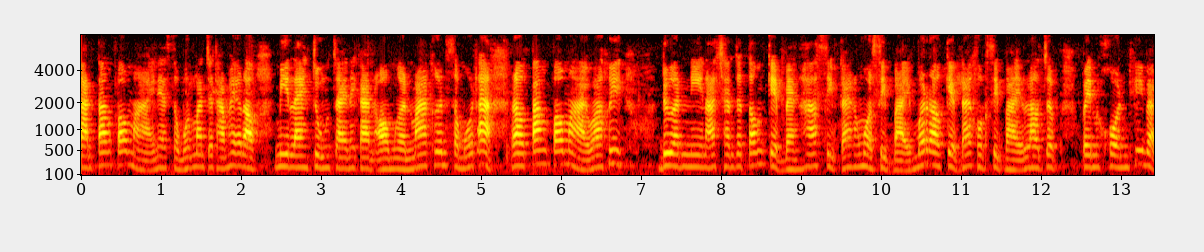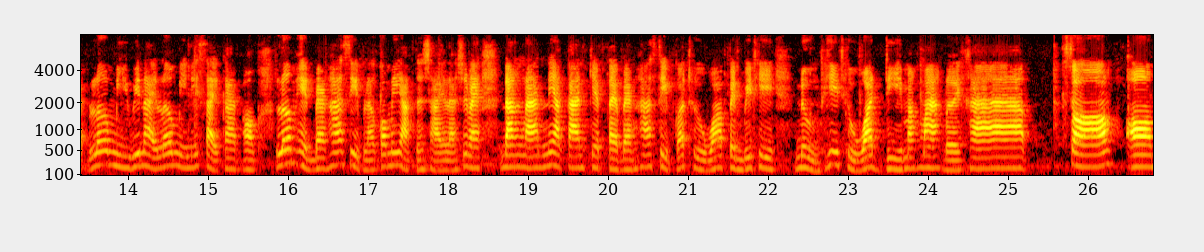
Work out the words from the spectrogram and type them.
การตั้งเป้าหมายเนี่ยสมมติมันจะทำให้เรามีแรงจูงใจในการออมเงินมากขึ้นสมมติอะเราตั้งเป้าหมายว่าเฮ้ยเดือนนี้นะ ฉันจะต้องเก็บแบงค์ห้าสิบได้ทั้งหมดสิบใบ เมื่อเราเก็บได้ครบสิบใบ เราจะเป็นคนที่แบบเริ่มมีวินัย เริ่มมีนิสัยการออม เริ่มเห็นแบงค์ห้าสิบแล้วก็ไม่อยากจะใช้แล้วใช่ไหม ดังนั้นเนี่ยการเก็บแต่แบงค์ห้าสิบก็ถือว่าเป็นวิธีหนึ่งที่ถือว่าดีมาก ๆ เลยครับ 2. ออม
